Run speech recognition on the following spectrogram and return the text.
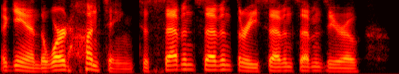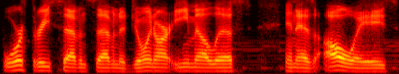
Again, the word hunting to 773 770 4377 to join our email list. And as always,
